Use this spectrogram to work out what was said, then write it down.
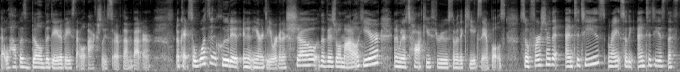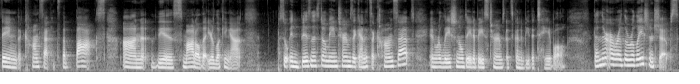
that will help us build the database that will actually serve them better. Okay, so what's included in an ERD? We're going to show the visual model here, and I'm going to talk you through some of the key examples. So first are the entities, right? So the entity is the thing, the concept, it's the box on this model that you're looking at. So, in business domain terms, again, it's a concept. In relational database terms, it's going to be the table. Then there are the relationships.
